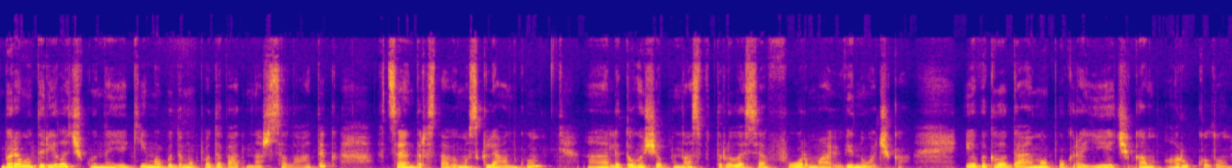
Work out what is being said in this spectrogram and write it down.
Беремо тарілочку, на якій ми будемо подавати наш салатик. В центр ставимо склянку для того, щоб у нас повторилася форма віночка. І викладаємо по краєчкам руколу.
